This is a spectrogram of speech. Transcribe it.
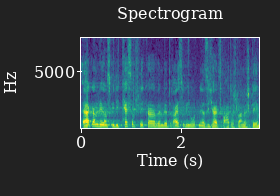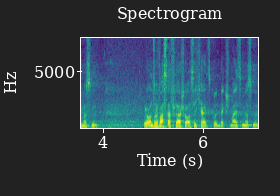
ärgern wir uns wie die Kesselflicker, wenn wir 30 Minuten in der Sicherheitswarteschlange stehen müssen oder unsere Wasserflasche aus Sicherheitsgründen wegschmeißen müssen.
